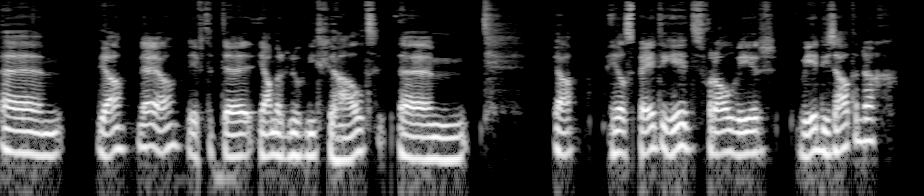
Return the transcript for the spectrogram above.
um, ja, ja, ja, heeft het uh, jammer genoeg niet gehaald. ja, heel spijtig. He. Het is vooral weer, weer die zaterdag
